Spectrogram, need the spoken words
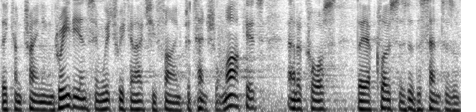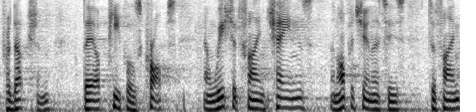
they contain ingredients in which we can actually find potential markets, and of course, they are closer to the centers of production. They are people's crops, and we should find chains and opportunities to find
